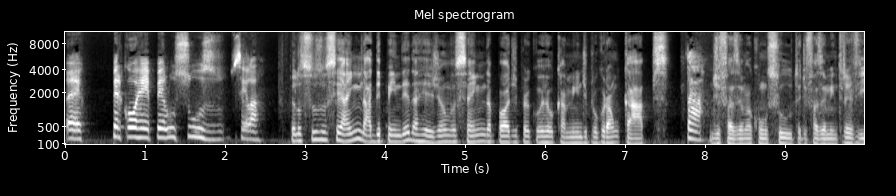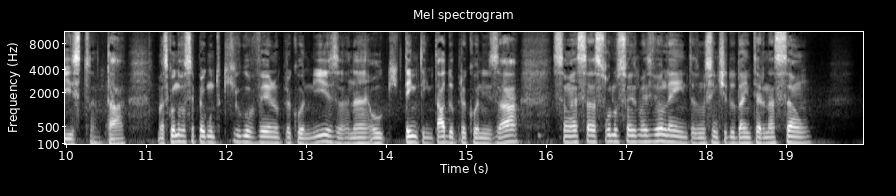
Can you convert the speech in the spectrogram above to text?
é, percorrer pelo SUS, sei lá? Pelo SUS, você ainda, a depender da região, você ainda pode percorrer o caminho de procurar um CAPS, Tá. de fazer uma consulta, de fazer uma entrevista, tá? Mas quando você pergunta o que, o governo preconiza, né, ou que tem tentado preconizar, são essas soluções mais violentas, no sentido da internação,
